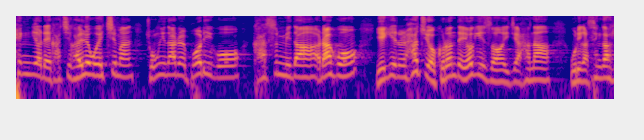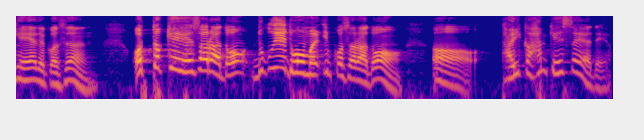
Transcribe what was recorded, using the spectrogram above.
행렬에 같이 가려고 했지만 종이 나를 버리고 갔습니다라고 얘기를 하지요. 그런데 여기서 이제 하나 우리가 생각해야 될 것은 어떻게 해서라도 누구의 도움을 입고서라도 어, 다윗과 함께 했어야 돼요.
